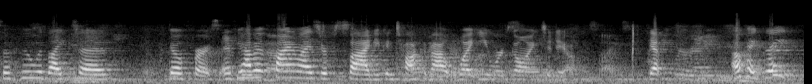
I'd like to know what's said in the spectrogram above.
So who would like to go first? And if you haven't finalized your slide, you can talk about what you were going to do. Slides. Yep. We're ready. Okay, great.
